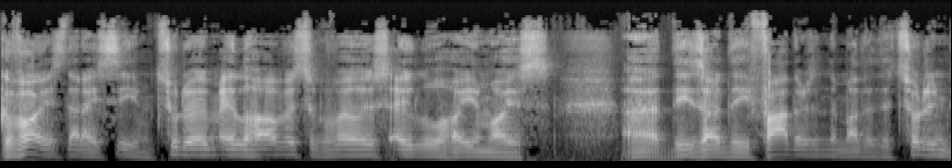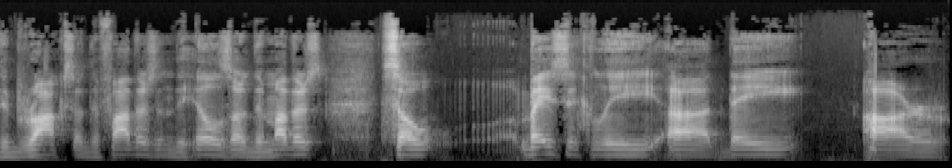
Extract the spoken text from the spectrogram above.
gvois that I see him. Tzurim elu gvois elu. Uh, these are the fathers and the mother. The tzurim, the rocks are the fathers, and the hills are the mothers. So basically uh, they are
